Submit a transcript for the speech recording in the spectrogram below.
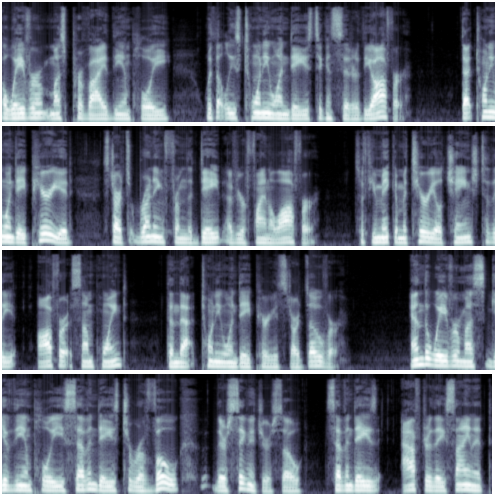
a waiver must provide the employee with at least 21 days to consider the offer. That 21 day period starts running from the date of your final offer. So if you make a material change to the offer at some point, then that 21 day period starts over. And the waiver must give the employee seven days to revoke their signature. So seven days after they sign it,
